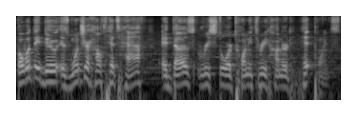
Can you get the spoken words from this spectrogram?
But what they do is once your health hits half, it does restore 2300 hit points.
